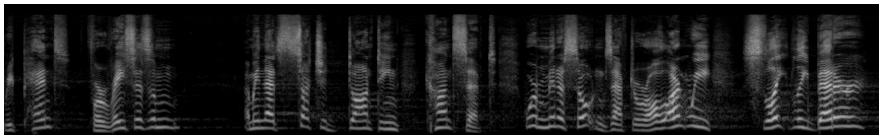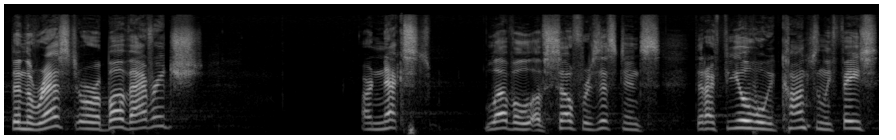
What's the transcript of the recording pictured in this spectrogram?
Repent for racism? I mean, that's such a daunting concept. We're Minnesotans, after all. Aren't we slightly better than the rest or above average? Our next level of self resistance that I feel we constantly face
